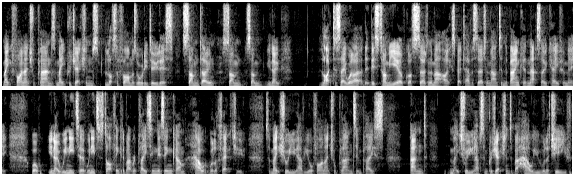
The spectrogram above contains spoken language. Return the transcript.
make financial plans, make projections. Lots of farmers already do this. Some don't. Some some you know like to say, well, at this time of year, I've got a certain amount. I expect to have a certain amount in the bank, and that's okay for me. Well, you know, we need to we need to start thinking about replacing this income, how it will affect you. So make sure you have your financial plans in place, and make sure you have some projections about how you will achieve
